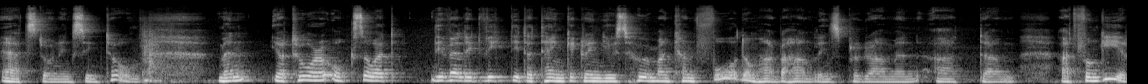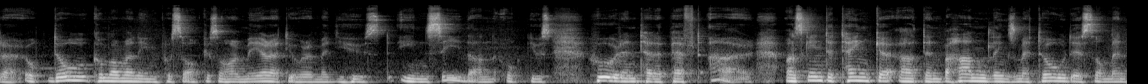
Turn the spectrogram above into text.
ätstörningssymptom. Men jag tror också att det är väldigt viktigt att tänka kring just hur man kan få de här behandlingsprogrammen att, um, att fungera. Och då kommer man in på saker som har mer att göra med just insidan och just hur en terapeut är. Man ska inte tänka att en behandlingsmetod är som en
